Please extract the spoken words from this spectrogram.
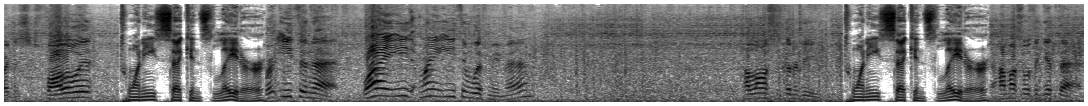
I just follow it? 20 seconds later. Where Ethan at? Why ain't Ethan, why ain't Ethan with me, man? How long is this gonna be? 20 seconds later. How am I supposed to get that?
